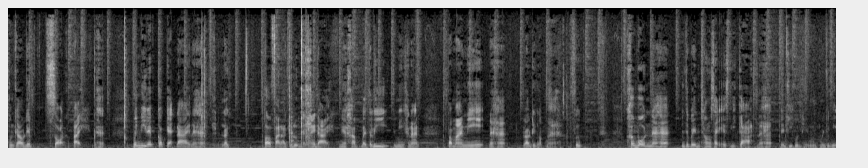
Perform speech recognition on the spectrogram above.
คุณก็เอาเล็บสอดเข้าไปนะฮะไม่มีเล็บก็แกะได้นะฮะแล้วเพราะฝาหลังจะดูดอย่างง่ายได้เนี่ยครับแบตเตอรี่จะมีขนาดประมาณนี้นะฮะเราดึงออกมาฟึบข้างบนนะฮะ มันจะเป็นช่องใส่ SD card นะฮะเป็นที่คุณเห็นมันจะมี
